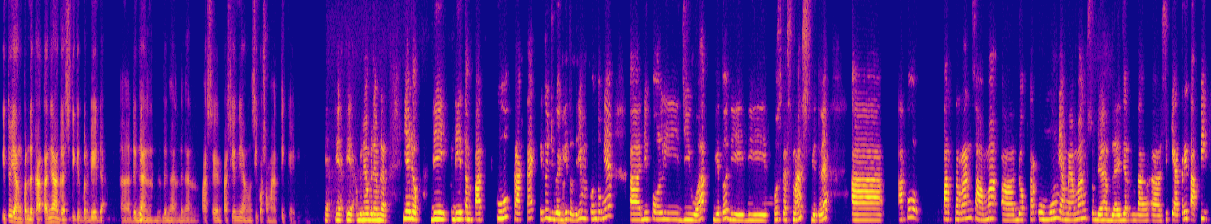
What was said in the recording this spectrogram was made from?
itu yang pendekatannya agak sedikit berbeda uh, dengan yep. dengan dengan pasien-pasien yang psikosomatik kayak gitu. Ya, ya, ya, benar-benar benar. Ya dok, di di tempatku praktek itu juga hmm. gitu. Jadi untungnya uh, di poli jiwa gitu di di puskesmas gitu ya. Uh, aku partneran sama uh, dokter umum yang memang sudah belajar tentang uh, psikiatri tapi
